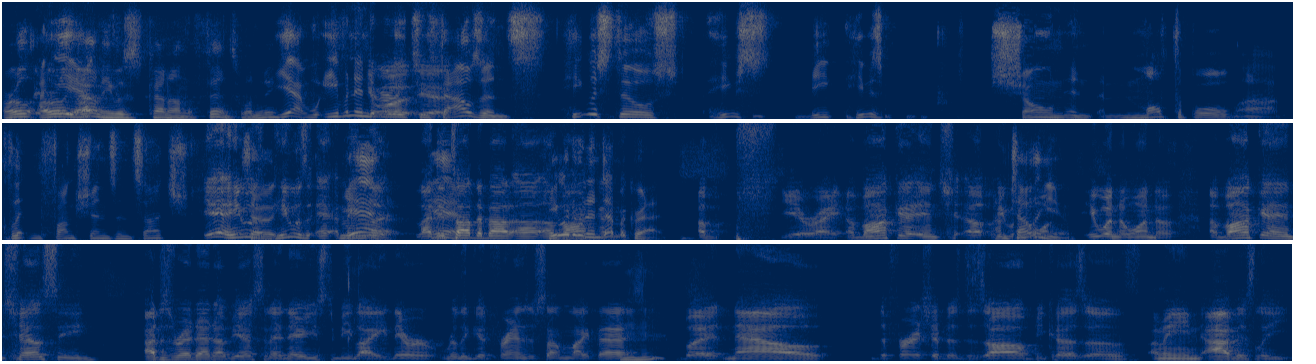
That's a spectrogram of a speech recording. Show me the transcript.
Early, early Yeah. on, he was kind of on the fence, wasn't he? Yeah, well, even in the He early two thousands, yeah. he was still s- he was being he was shown in multiple uh, Clinton functions and such. yeah, he was So- he was. I mean, Yeah, look, like yeah. they talked about. Uh, he would have been a Democrat. Av- yeah, right. Ivanka and uh, he I'm telling won- you. he wouldn't have won though. Ivanka and Chelsea. I just read that up yesterday. They used to be like they were really good friends or something like that, Mhm. but now the friendship is dissolved because of. I mean, obviously,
